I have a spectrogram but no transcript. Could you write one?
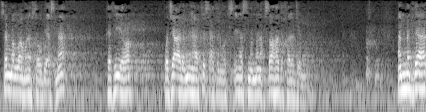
سمى الله نفسه بأسماء كثيرة وجعل منها تسعة وتسعين اسما من أحصاها دخل الجنة. أما الذات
